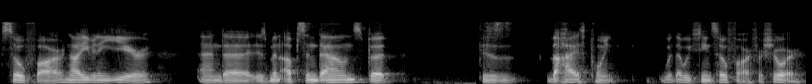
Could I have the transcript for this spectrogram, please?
so far, not even a year, and uh, there's been ups and downs, but this is the highest point that we've seen so far for sure.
